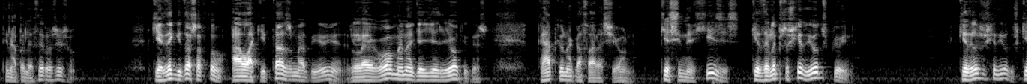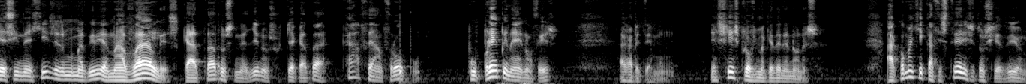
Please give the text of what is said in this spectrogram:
την απελευθέρωσή σου. Και δεν κοιτάς αυτό, αλλά κοιτάς μαρτυρίες, λεγόμενα και γελιότητες κάποιων ακαθαρασιών και συνεχίζεις και δεν βλέπεις το σχέδιό τους ποιο είναι. Και δεν βλέπεις το σχέδιό τους και συνεχίζεις με μαρτυρία να βάλεις κατά των συνεργίνων σου και κατά κάθε ανθρώπου που πρέπει να ενωθείς, αγαπητέ μου, εσύ έχεις πρόβλημα και δεν ενώνεσαι. Ακόμα και η καθυστέρηση των σχεδίων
